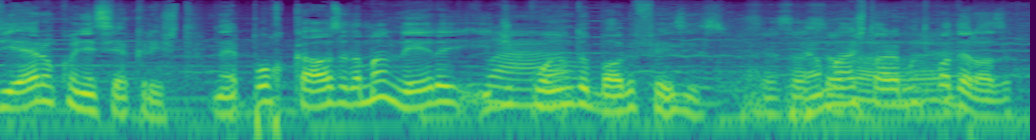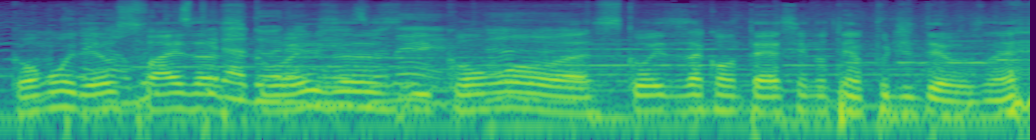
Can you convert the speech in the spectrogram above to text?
vieram conhecer a Cristo, né? Por causa da maneira e de Uau. quando o Bob fez isso. É uma história muito né? poderosa. Como Muito Deus legal, faz as coisas mesmo, né? e como Ah. as coisas acontecem no tempo de Deus, né?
